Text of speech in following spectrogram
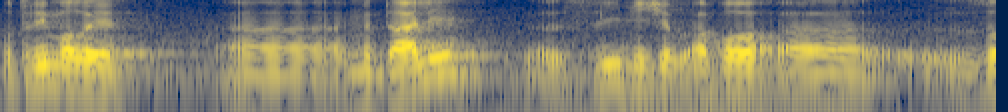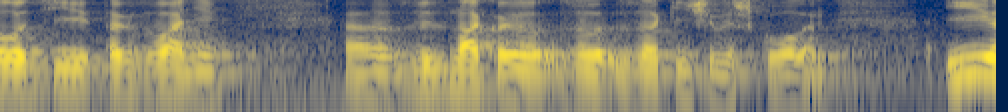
отримали е, медалі е, срібні або золоті, так звані, з відзнакою закінчили школи. І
